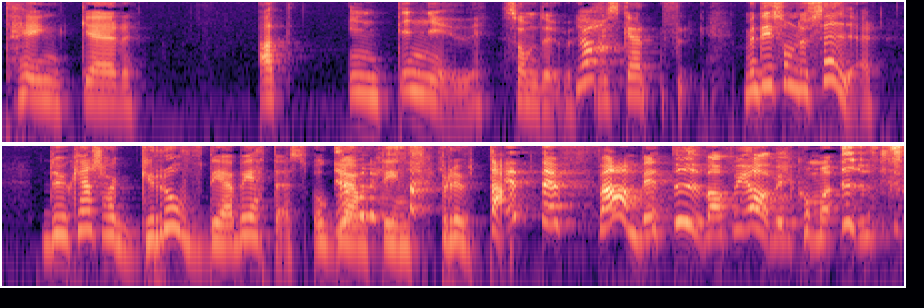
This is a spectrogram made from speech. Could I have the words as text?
tänker att inte nu, som du. Ja. Vi ska fly- men det är som du säger. Du kanske har grov diabetes och Ja, glömt din spruta. Inte fan vet du varför jag vill komma ut.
